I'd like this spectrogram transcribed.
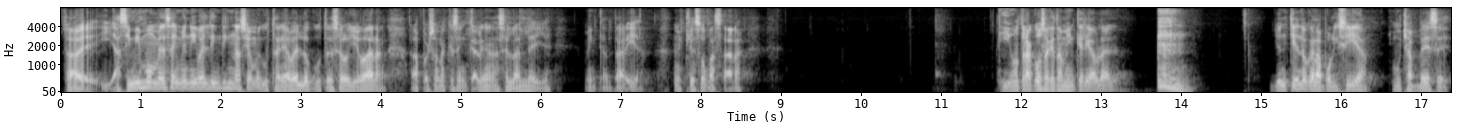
¿sabe? Y así mismo ese nivel de indignación me gustaría ver lo que ustedes se lo llevaran a las personas que se encargan de hacer las leyes. Me encantaría que eso pasara. Y otra cosa que también quería hablar, yo entiendo que la policía muchas veces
